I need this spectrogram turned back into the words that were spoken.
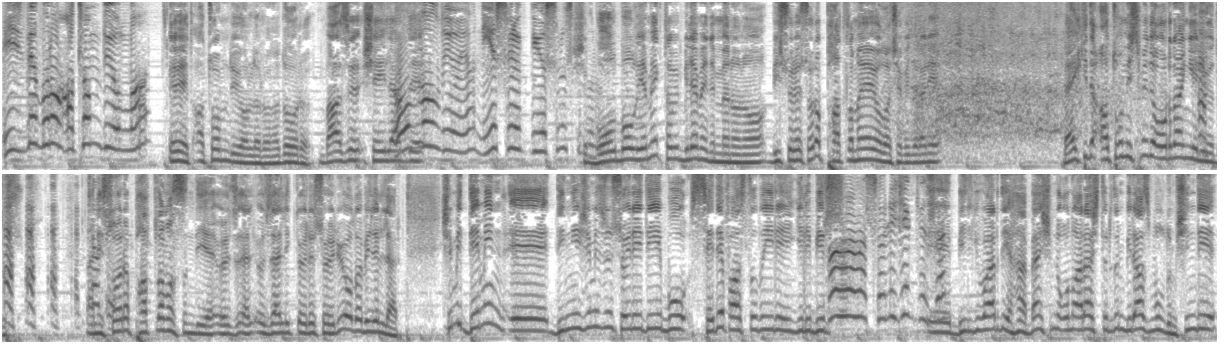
Bizde buna atom diyorlar. Evet atom diyorlar ona doğru. Bazı Bol şeylerde bol diyor ya. Niye sürekli diyorsunuz ki işte bunu? bol bol yemek tabii bilemedim ben onu. Bir süre sonra patlamaya yol açabilir. Hani belki de atom ismi de oradan geliyordur. Hani sonra patlamasın diye özel, özellikle öyle söylüyor olabilirler. Şimdi demin e, dinleyicimizin söylediği bu sedef hastalığı ile ilgili bir Ha, e, bilgi vardı ya. Ha ben şimdi onu araştırdım biraz buldum. Şimdi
